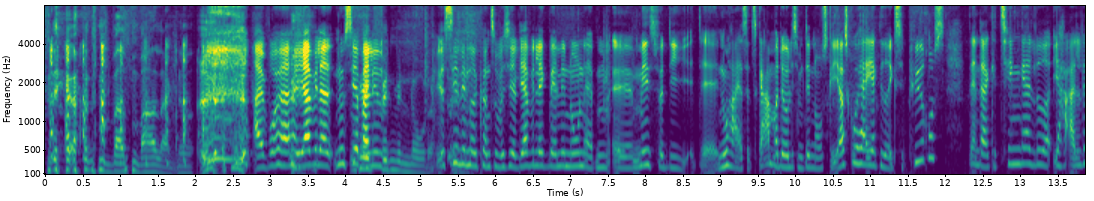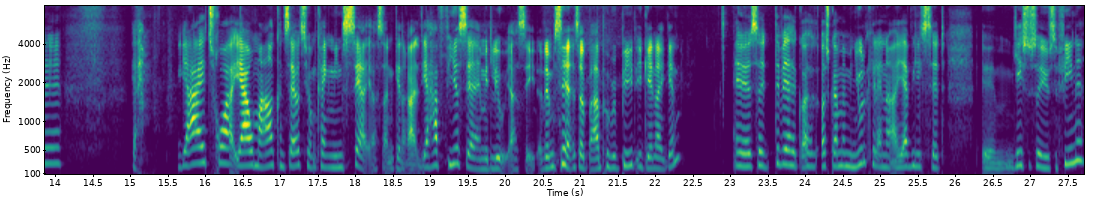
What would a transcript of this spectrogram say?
det har været meget langt ned. Ej, prøv her. Jeg vil, nu siger jeg bare lige... finde mine noter. Jeg siger lige noget kontroversielt. Jeg vil ikke vælge nogen af dem, øh, mest fordi, at, øh, nu har jeg set skam, og det var ligesom det norske, jeg skulle have. Jeg gider ikke se Pyrus. Den der Katinka lyder, jeg har aldrig... Ja, jeg tror, jeg er jo meget konservativ omkring mine serier sådan generelt. Jeg har fire serier i mit liv, jeg har set, og dem ser jeg så bare på repeat igen og igen. Øh, så det vil jeg også gøre med min julekalender, og jeg vil sætte øh, Jesus og Josefine,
